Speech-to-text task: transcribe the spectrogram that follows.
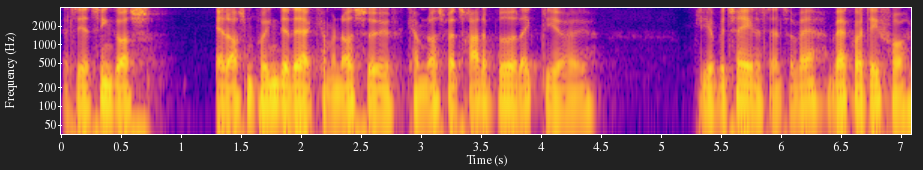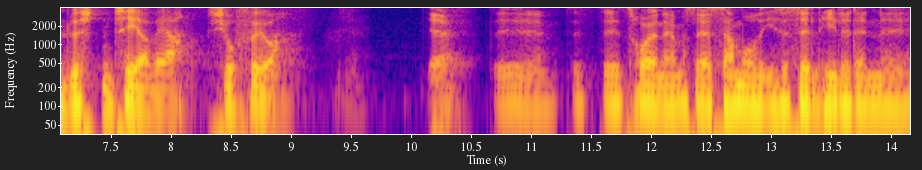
Altså jeg tænker også, er der også en pointe der, kan man også, øh, kan man også være træt af bøder, der ikke bliver, øh, bliver betalt? Altså hvad, hvad gør det for lysten til at være chauffør? Ja, det, det, det tror jeg nærmest er samråd i sig selv, hele den øh,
